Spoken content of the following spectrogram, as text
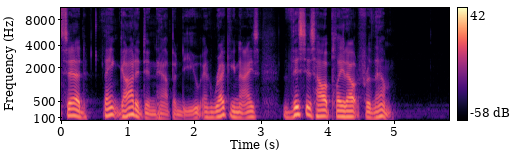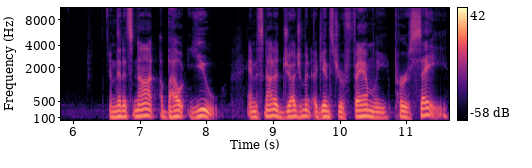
said, thank God it didn't happen to you, and recognize this is how it played out for them. And that it's not about you, and it's not a judgment against your family per se,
